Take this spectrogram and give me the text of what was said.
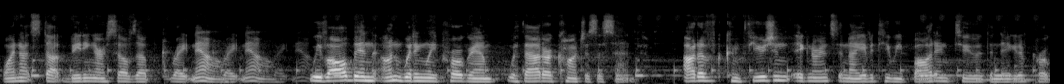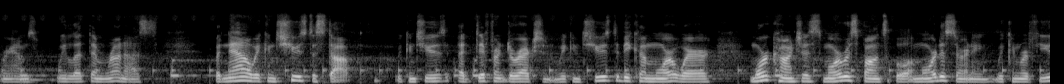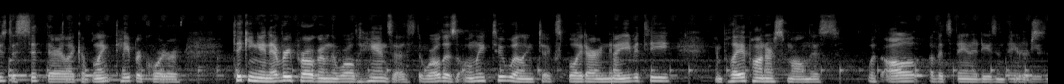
why not stop beating ourselves up right now? Right now. We've all been unwittingly programmed without our conscious assent. Out of confusion, ignorance, and naivety, we bought into the negative programs. We let them run us. But now we can choose to stop. We can choose a different direction. We can choose to become more aware, more conscious, more responsible, and more discerning. We can refuse to sit there like a blank tape recorder, taking in every program the world hands us. The world is only too willing to exploit our naivety and play upon our smallness with all of its vanities and fears.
